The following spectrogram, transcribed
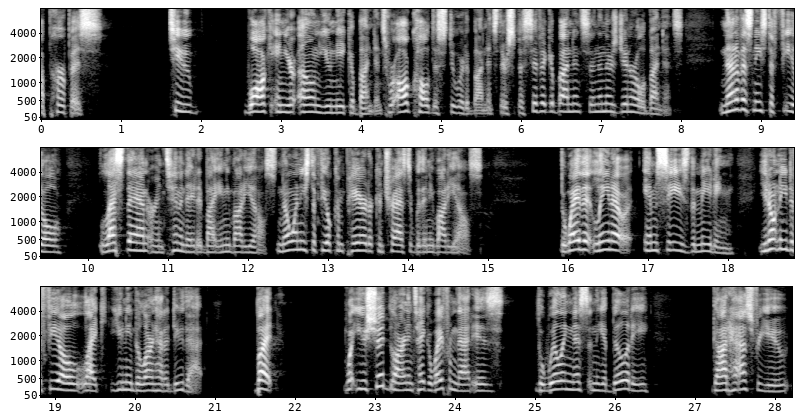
a purpose to walk in your own unique abundance. We're all called to steward abundance. There's specific abundance and then there's general abundance. None of us needs to feel less than or intimidated by anybody else. No one needs to feel compared or contrasted with anybody else. The way that Lena MCs the meeting, you don't need to feel like you need to learn how to do that. But what you should learn and take away from that is the willingness and the ability God has for you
